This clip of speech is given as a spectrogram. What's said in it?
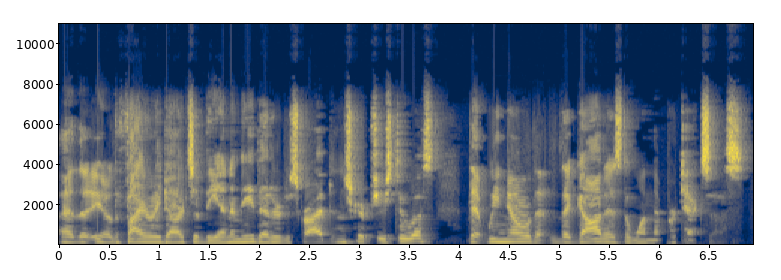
uh, the, you know, the fiery darts of the enemy that are described in the scriptures to us that we know that, that God is the one that protects us.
